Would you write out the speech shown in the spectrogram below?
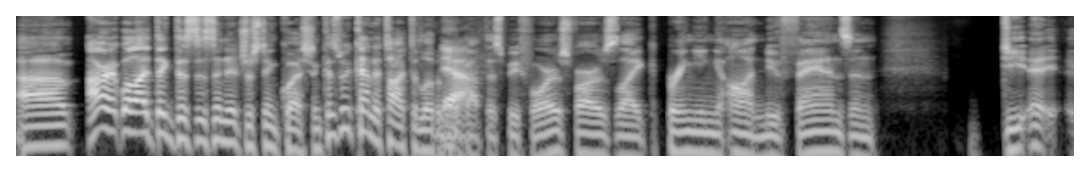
Um, all right. Well, I think this is an interesting question because we've kind of talked a little bit about this before, as far as like bringing on new fans and do you, uh,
